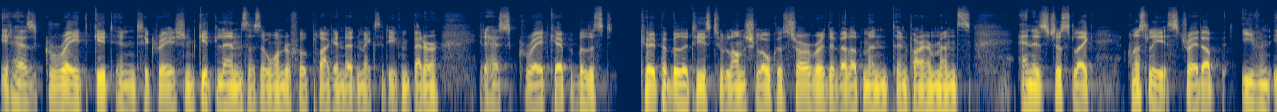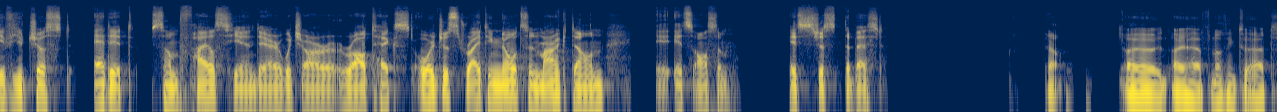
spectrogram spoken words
It has great git integration. Git lens is a wonderful plugin that makes it even better. It has great capabilities capabilities to launch local server development environments. And it's just like honestly straight up even if you just edit some files here and there, which are raw text, or just writing notes in Markdown, it's awesome. It's just the best. Yeah. Uh, I have nothing to add.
